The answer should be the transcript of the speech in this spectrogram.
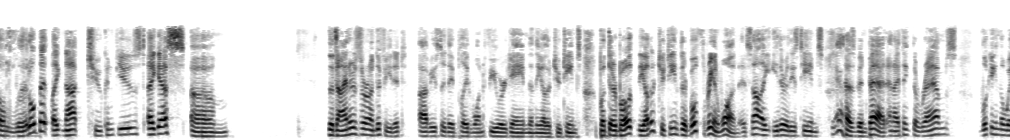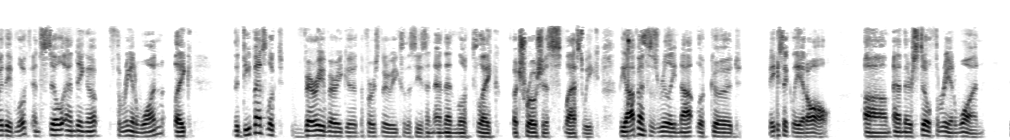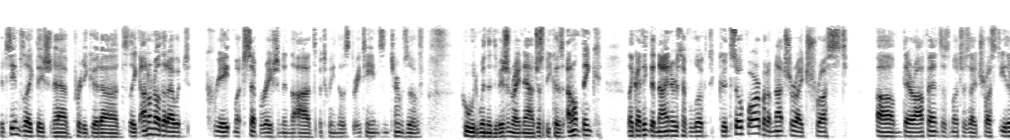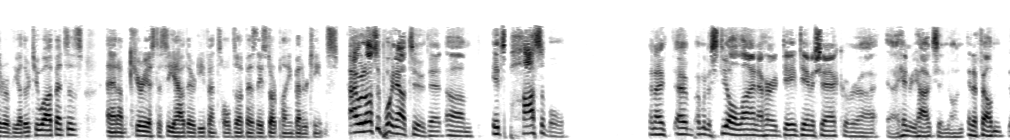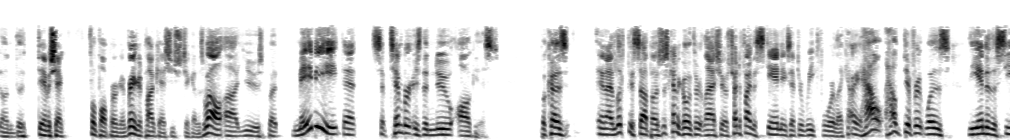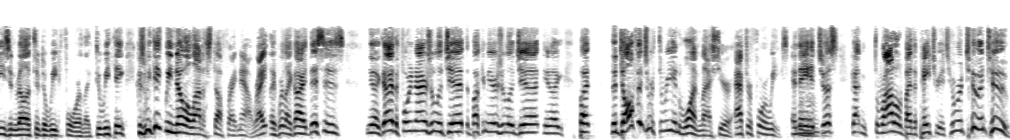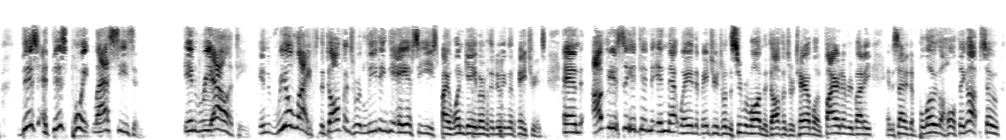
a little bit, like not too confused, I guess. Um, the Niners are undefeated. Obviously, they played one fewer game than the other two teams, but they're both the other two teams. They're both three and one. It's not like either of these teams yeah. has been bad. And I think the Rams, looking the way they've looked and still ending up three and one, like the defense looked very, very good the first three weeks of the season and then looked like atrocious last week. The offense has really not looked good basically at all. Um, and they're still three and one. It seems like they should have pretty good odds. Like, I don't know that I would create much separation in the odds between those three teams in terms of who would win the division right now, just because I don't think, like, I think the Niners have looked good so far, but I'm not sure I trust, um, their offense as much as I trust either of the other two offenses and I'm curious to see how their defense holds up as they start playing better teams. I would also point out too that um, it's possible, and I, I am going to steal a line I heard Dave Dameshek or uh, uh, Henry Hodgson on NFL on the Dameshek football program, very good podcast you should check out as well. Uh, use, but maybe that September is the new August because and I looked this up. I was just kind of going through it last year. I was trying to find the standings after week four. Like, all right, how, how different was the end of the season relative to week four? Like, do we think, cause we think we know a lot of stuff right now, right? Like, we're like, all right, this is, you know, like, all right, the 49ers are legit. The Buccaneers are legit, you know, like, but the Dolphins were three and one last year after four weeks and they mm-hmm. had just gotten throttled by the Patriots who were two and two. This, at this point last season, in reality, in real life, the Dolphins were leading the AFC East by one game over the New England Patriots. And obviously it didn't end that way. The Patriots won the Super Bowl and the Dolphins were terrible and fired everybody and decided to blow the whole thing up. So,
